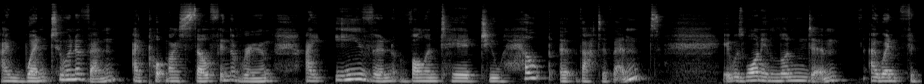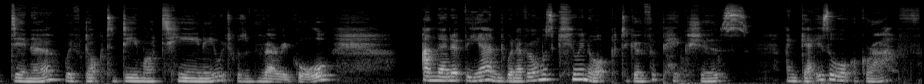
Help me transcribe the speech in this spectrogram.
I went to an event. I put myself in the room. I even volunteered to help at that event. It was one in London. I went for dinner with Dr. Demartini, which was very cool. And then at the end, when everyone was queuing up to go for pictures and get his autograph,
